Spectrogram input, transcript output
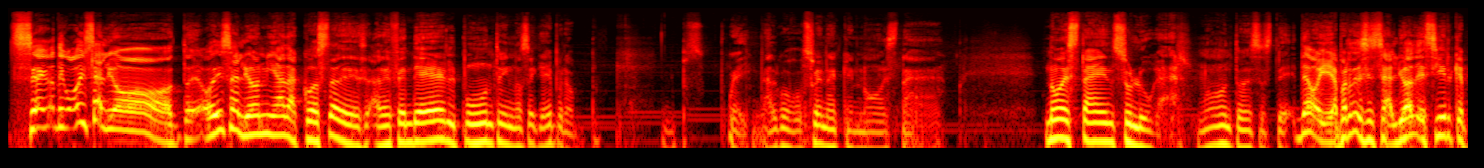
se- hoy salió, hoy salió Costa a defender el punto y no sé qué, pero, pues, güey, algo suena que no está, no está en su lugar, ¿no? Entonces, este, de oye, aparte si salió a decir que,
